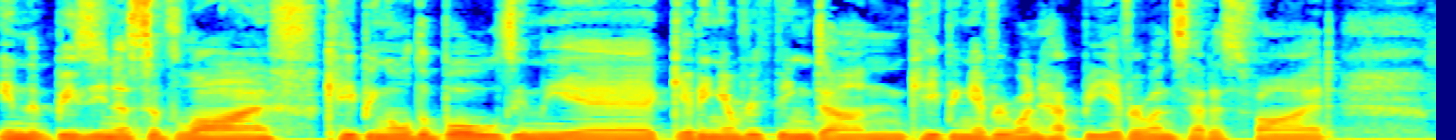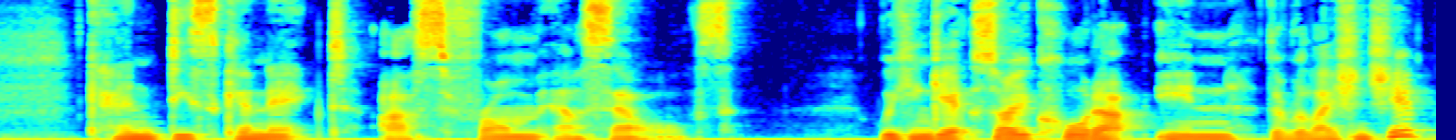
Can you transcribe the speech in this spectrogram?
in the busyness of life, keeping all the balls in the air, getting everything done, keeping everyone happy, everyone satisfied, can disconnect us from ourselves. We can get so caught up in the relationship,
